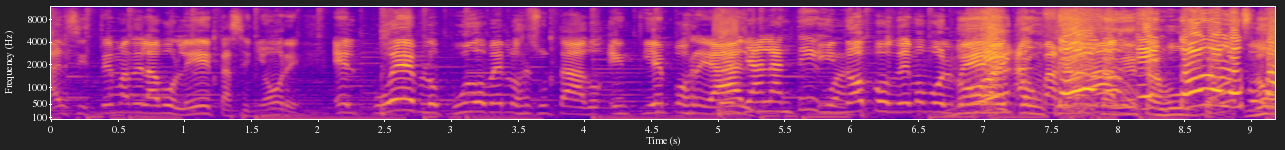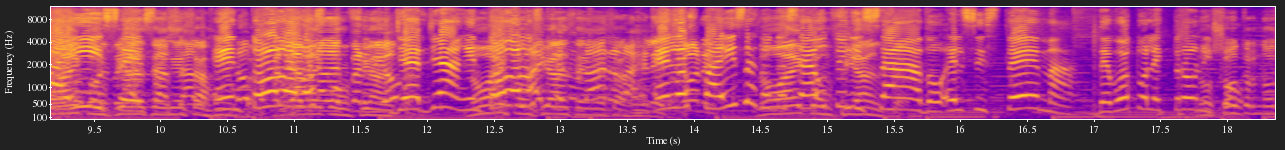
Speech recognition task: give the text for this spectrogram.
al sistema de la boleta, señores. El pueblo pudo ver los resultados en tiempo real. ya en la antigua. Y no podemos volver No hay al confianza pasado. en esa en todos los no hay países, confianza en esa junta. en todos los- hay. Yerjan, en no hay todos los- Hay en. En los países donde hay se ha confianza. utilizado el sistema de voto electrónico, no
